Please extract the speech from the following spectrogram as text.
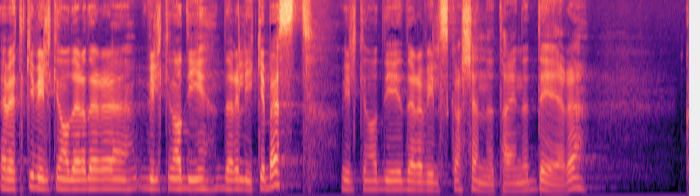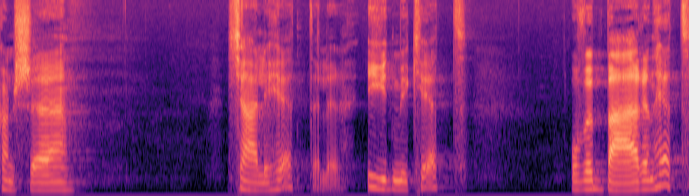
Jeg vet ikke hvilken av, dere, dere, hvilken av de dere liker best. Hvilken av de dere vil skal kjennetegne dere. Kanskje kjærlighet eller ydmykhet, overbærenhet.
